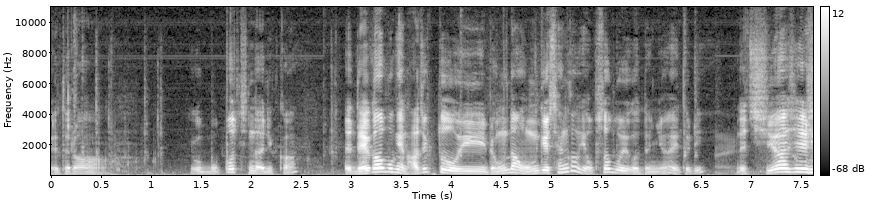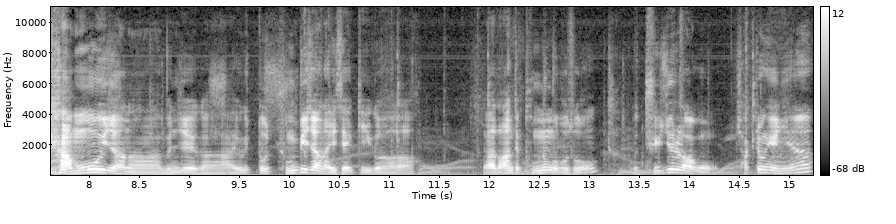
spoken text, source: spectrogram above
얘들아. 이거 못 버틴다니까? 내가 보기엔 아직도 이 명당 옮길 생각이 없어 보이거든요 애들이? 근데 지하실이 안 모이잖아 문제가. 여기 또 좀비잖아 이 새끼가. 야 나한테 붙는 거 보소. 뭐 뒤질라고. 작정했냐?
